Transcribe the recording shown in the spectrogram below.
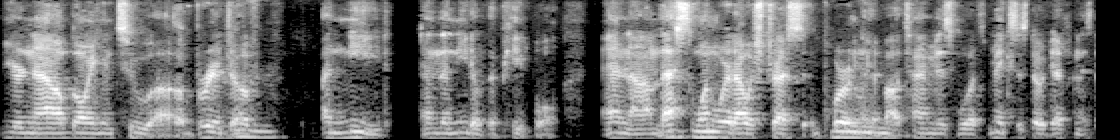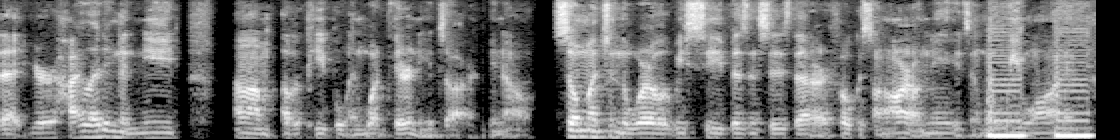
you're now going into a, a bridge of mm-hmm. a need and the need of the people. And um, that's one word I would stress importantly mm-hmm. about time is what makes it so different is that you're highlighting the need um, of a people and what their needs are. You know, so much in the world we see businesses that are focused on our own needs and what we want. And,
